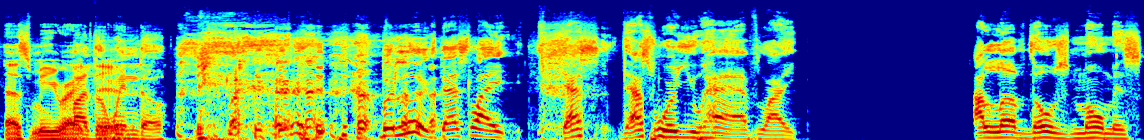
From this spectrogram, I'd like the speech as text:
That's me right By the window. But look, that's like that's that's where you have like I love those moments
